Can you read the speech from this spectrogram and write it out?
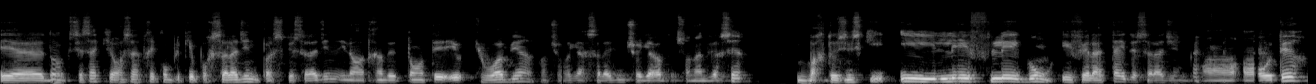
Et euh, donc, c'est ça qui rend ça très compliqué pour Saladin, parce que Saladin, il est en train de tenter, et tu vois bien, quand tu regardes Saladin, tu regardes son adversaire, Bartoszynski, il est flégon, il fait la taille de Saladin en, en hauteur,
